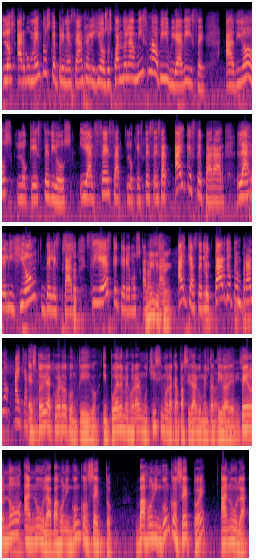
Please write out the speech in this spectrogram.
los argumentos que primen sean religiosos, cuando la misma Biblia dice a Dios lo que es de Dios y al César lo que es de César, hay que separar la religión del Estado. Si es que queremos avanzar, Millicent, hay que hacerlo eh, tarde o temprano, hay que hacerlo. Estoy de acuerdo contigo y puede mejorar muchísimo la capacidad argumentativa de, difícil. pero no anula bajo ningún concepto, bajo ningún concepto, ¿eh? Anula,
